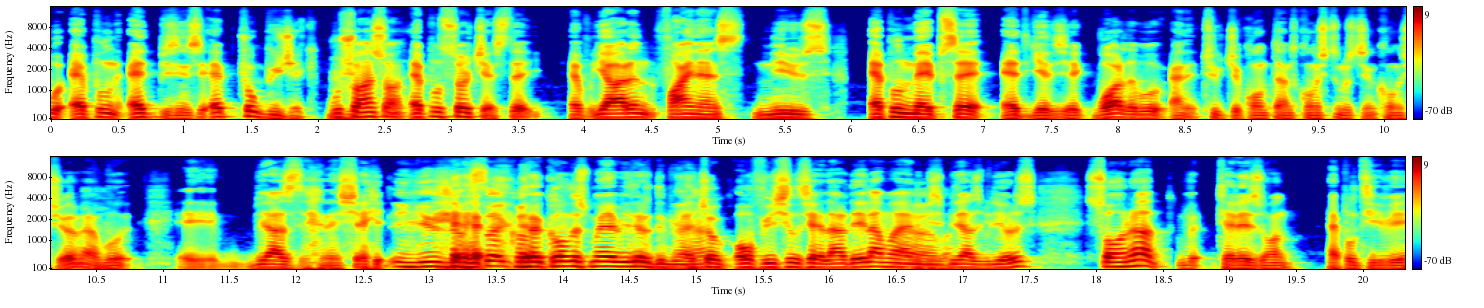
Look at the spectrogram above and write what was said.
bu Apple'ın ad business'i hep çok büyüyecek. Bu şu an şu an Apple Search Ads'te yarın Finance, News, Apple Maps'e ad gelecek. Bu arada bu yani Türkçe content konuştuğumuz için konuşuyorum. Yani bu e, biraz yani şey İngilizce olsa konu- konuşmayabilirdim yani Aha. çok official şeyler değil ama yani biz Eyvallah. biraz biliyoruz. Sonra televizyon, Apple TV.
